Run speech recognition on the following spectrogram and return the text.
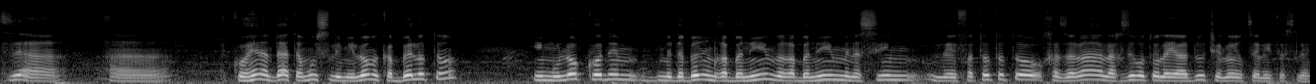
זה, ה- ה- הכהן הדת המוסלמי לא מקבל אותו, אם הוא לא קודם מדבר עם רבנים, ורבנים מנסים לפתות אותו חזרה, להחזיר אותו ליהדות שלא ירצה להתאסלם.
